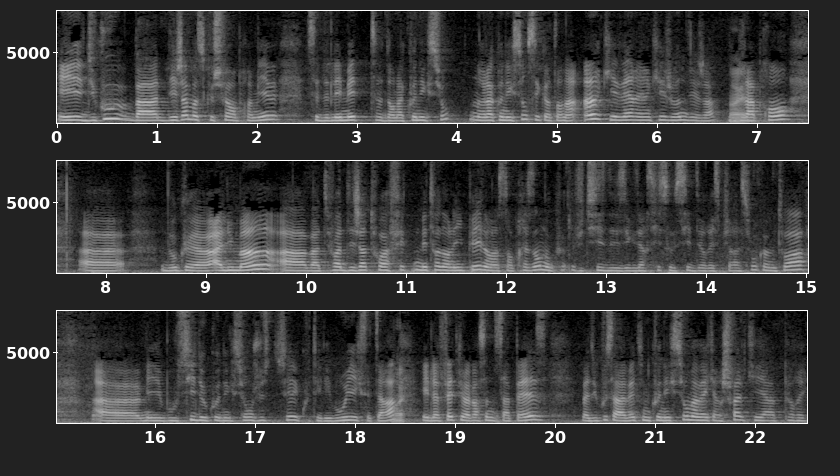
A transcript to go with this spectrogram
Et du coup, bah, déjà, moi, ce que je fais en premier, c'est de les mettre dans la connexion. Donc, la connexion, c'est quand on a un qui est vert et un qui est jaune, déjà. Ouais. J'apprends euh, Donc euh, à l'humain, à, bah, tu vois, déjà toi, mets-toi dans l'IP, dans l'instant présent. Donc j'utilise des exercices aussi de respiration comme toi, euh, mais aussi de connexion, juste tu sais, écouter les bruits, etc. Ouais. Et le fait que la personne s'apaise, bah, du coup ça va mettre une connexion même avec un cheval qui est apeuré.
